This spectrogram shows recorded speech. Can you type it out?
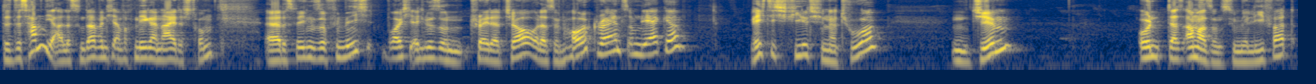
das, das, haben die alles und da bin ich einfach mega neidisch drum. Äh, deswegen so für mich bräuchte ich eigentlich nur so ein Trader Joe oder so ein Whole Grains um die Ecke. Richtig viel für Natur, ein Gym und das Amazon zu mir liefert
